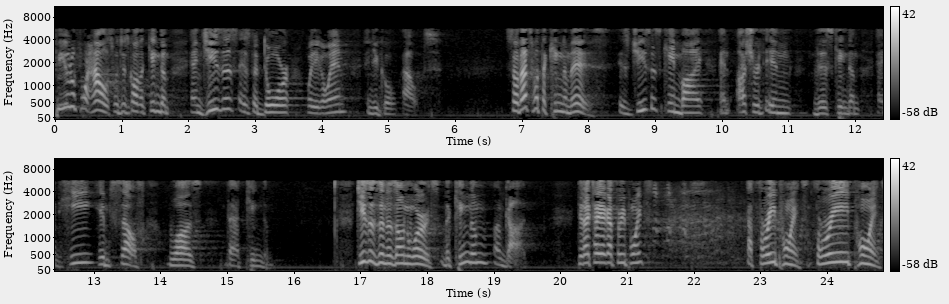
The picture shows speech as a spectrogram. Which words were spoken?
beautiful house, which is called the kingdom, and Jesus is the door where you go in and you go out. So that's what the kingdom is. Is Jesus came by and ushered in this kingdom and he himself was that kingdom. Jesus in his own words, the kingdom of God. Did I tell you I got 3 points? got 3 points. 3 points,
